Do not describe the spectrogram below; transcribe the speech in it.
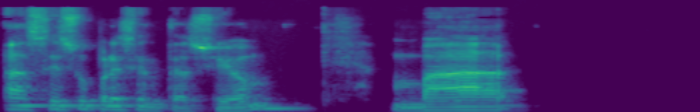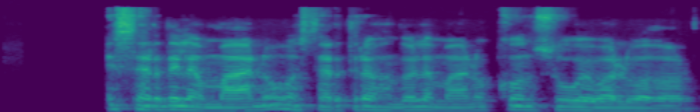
hace su presentación, va a estar de la mano, va a estar trabajando de la mano con su evaluador.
